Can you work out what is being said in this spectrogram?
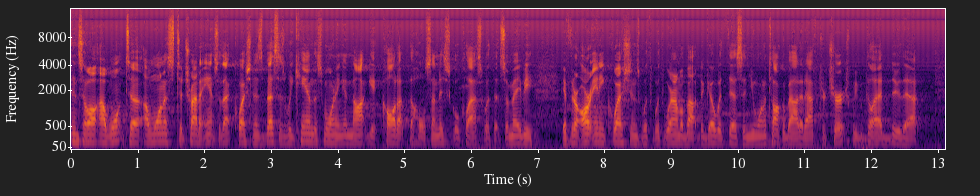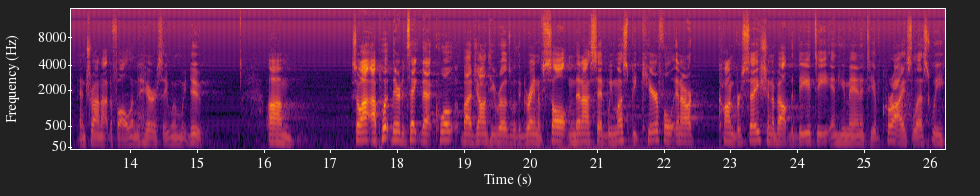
and so I, I, want to I want us to try to answer that question as best as we can this morning and not get caught up the whole Sunday school class with it. So maybe if there are any questions with, with where I'm about to go with this and you want to talk about it after church, we'd be glad to do that and try not to fall into heresy when we do. Um, so I, I, put there to take that quote by Jonty Rhodes with a grain of salt, and then I said we must be careful in our conversation about the deity and humanity of Christ lest we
